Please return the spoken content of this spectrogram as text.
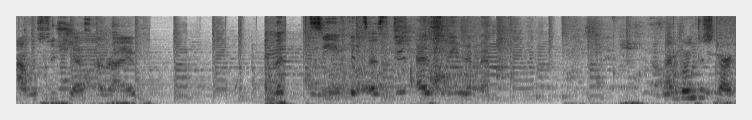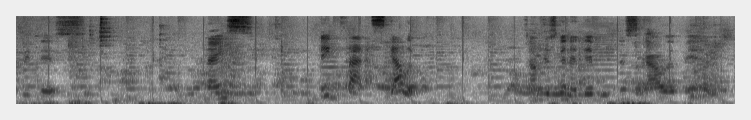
our sushi has arrived. Let's see if it's as good as we remember. I'm going to start with this nice big fat scallop. So I'm just gonna dip the scallop in.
